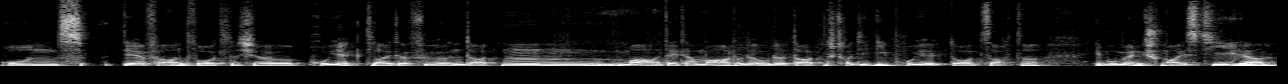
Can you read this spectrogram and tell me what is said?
Und der verantwortliche Projektleiter für ein Daten Data Mart oder, oder Datenstrategieprojekt dort sagte, im Moment schmeißt jeder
